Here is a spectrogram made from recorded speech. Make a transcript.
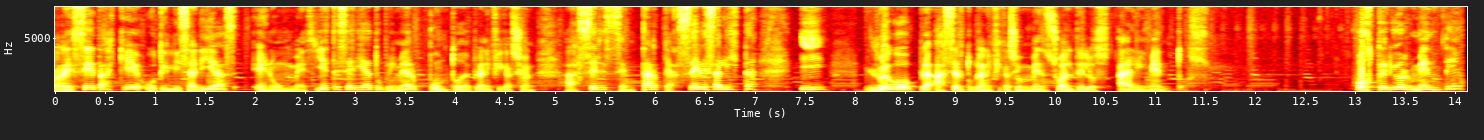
recetas que utilizarías en un mes. Y este sería tu primer punto de planificación. Hacer, sentarte, hacer esa lista y Luego hacer tu planificación mensual de los alimentos. Posteriormente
